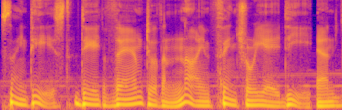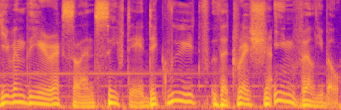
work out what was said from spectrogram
Scientists date them to the 9th century AD and given their excellent safety declared the treasure invaluable.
